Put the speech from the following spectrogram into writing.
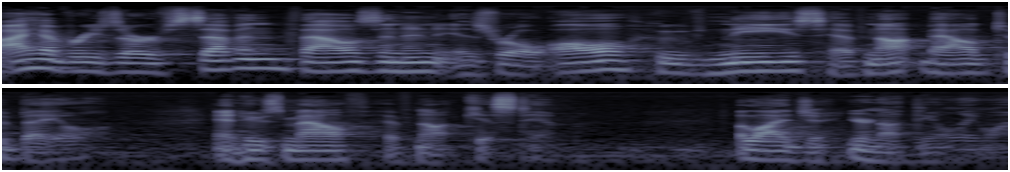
I have reserved 7,000 in Israel, all whose knees have not bowed to Baal and whose mouth have not kissed him. Elijah, you're not the only one.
